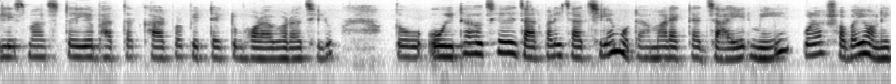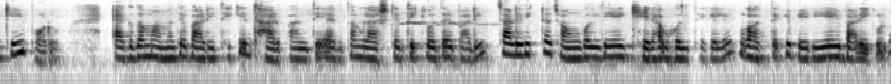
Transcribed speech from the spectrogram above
ইলিশ মাছটা ইয়ে ভাত টাত খাওয়ার পর পেটটা একটু ভরা ভরা ছিল। তো ওইটা হচ্ছে যার বাড়ি যাচ্ছিলাম, ওটা আমার একটা জায়ের মেয়ে। ওরা সবাই অনেকেই বড়। একদম আমাদের বাড়ি থেকে ধার প্রান্তে একদম লাস্টের দিকে ওদের বাড়ি। চারিদিকটা জঙ্গল দিয়েই ঘেরা বলতে গেলে, ঘর থেকে বেরিয়েই বাড়িগুলো।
